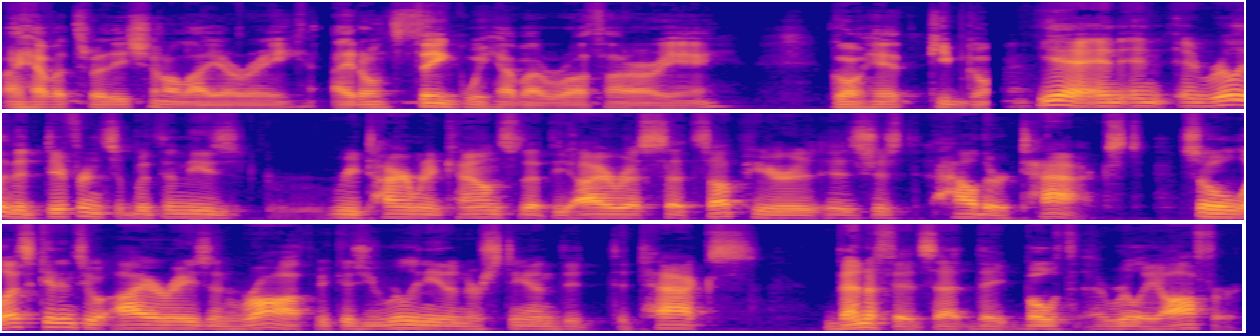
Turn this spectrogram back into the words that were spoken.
I have a traditional IRA. I don't think we have a Roth IRA. Go ahead, keep going. Yeah, and, and, and really the difference within these retirement accounts that the IRS sets up here is just how they're taxed. So let's get into IRAs and Roth because you really need to understand the, the tax benefits that they both really offer.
